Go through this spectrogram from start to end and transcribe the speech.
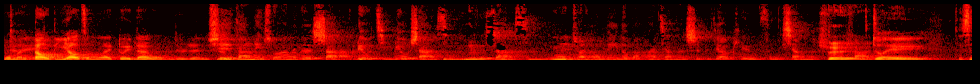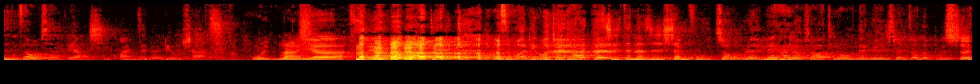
我们到底要怎么来对待我们的人生。其实刚你说那个煞六级六煞星，那个煞星，因为传统命都把它讲的是比较偏负向的说法。对。可是你知道，我现在非常喜欢这个六煞星。来呀！对，为什么？因为我觉得他他其实真的是身负重任，因为他有时候替我们的人生中的不顺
